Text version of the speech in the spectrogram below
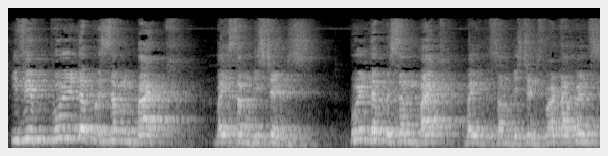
If you pull the prism back by some distance, pull the prism back by some distance, what happens?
